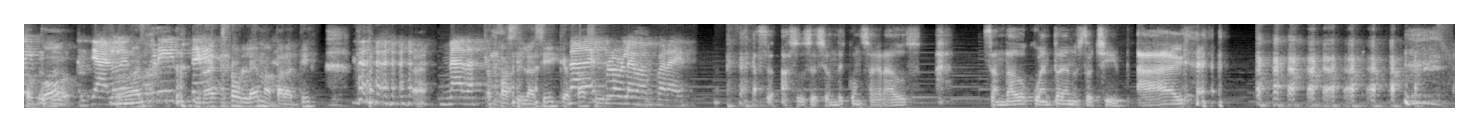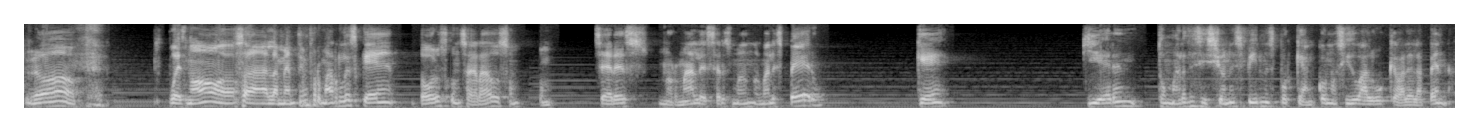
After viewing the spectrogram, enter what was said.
te y tocó. ya lo no es- descubriste. Y no es problema para ti. Nada. Qué fácil así, qué Nada es fácil. problema para él. Aso- Asociación de Consagrados se han dado cuenta de nuestro chip. Ay, no, pues no, o sea, lamento informarles que todos los consagrados son, seres normales, seres humanos normales, pero que quieren tomar decisiones firmes porque han conocido algo que vale la pena.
